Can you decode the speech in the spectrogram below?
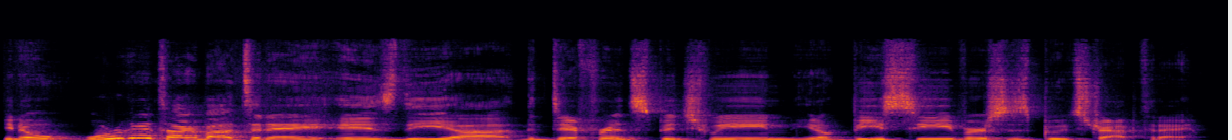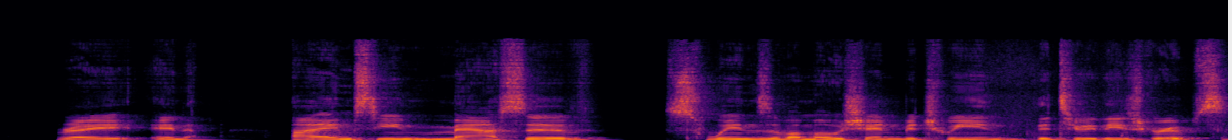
you know, what we're going to talk about today is the uh, the difference between you know VC versus Bootstrap today, right? And I'm seeing massive swings of emotion between the two of these groups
